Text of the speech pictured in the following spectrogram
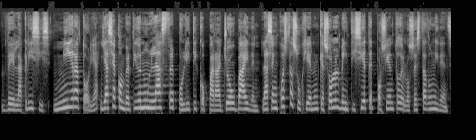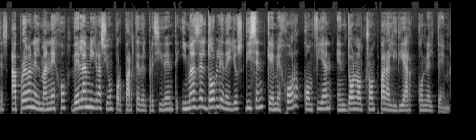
de la crisis migratoria ya se ha convertido en un lastre político para Joe Biden. Las encuestas sugieren que solo el 27% de los estadounidenses aprueban el manejo de la migración por parte del presidente y más del doble de ellos dicen que mejor confían en Donald Trump para lidiar con el tema.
